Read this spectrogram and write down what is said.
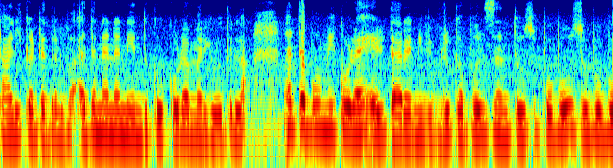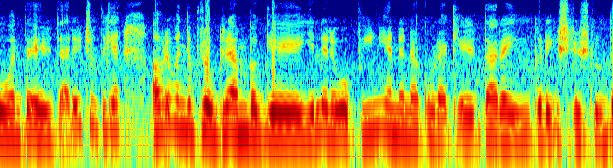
ತಾಳಿ ಕಟ್ಟೋದ್ರಲ್ವ? ಅದನ್ನು ನಾನು ಎಂದಕ್ಕೂ ಕೂಡ ಮರೆಯೋದಿಲ್ಲ ಅಂತ ಭೂಮಿ ಕೂಡ ಹೇಳ್ತಾರೆ. ನೀವಿಬ್ಬರು ಕಪಲ್ಸ್ ಅಂತೂ ಸುಪಬೋ ಸುಪಬೋ ಅಂತ ಹೇಳ್ತಾರೆ. ಜೊತೆಗೆ, ಅವರ ಒಂದು ಪ್ರೋಗ್ರಾಮ್ ಬಗ್ಗೆ ಎಲ್ಲರ ಒಪಿನಿಯನನ್ನು ಕೂಡ ಕೇಳ್ತಾರೆ. ಈ ಕಡೆ ಇಷ್ಟಿಷ್ಟು ಉದ್ದ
